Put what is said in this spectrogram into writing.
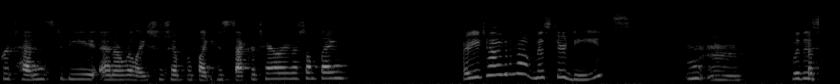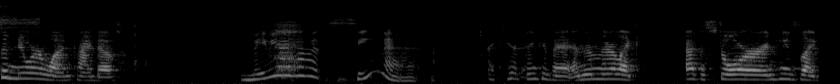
pretends to be in a relationship with like his secretary or something? Are you talking about Mr. Deeds? Mm-mm. With his... It's a newer one kind of. Maybe I haven't seen it. I can't think of it. And then they're like at the store and he's like,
